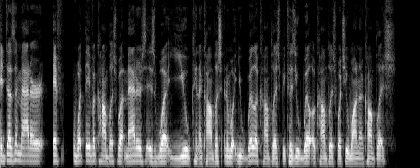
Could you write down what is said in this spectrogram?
it doesn't matter if what they've accomplished. What matters is what you can accomplish and what you will accomplish because you will accomplish what you want to accomplish.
